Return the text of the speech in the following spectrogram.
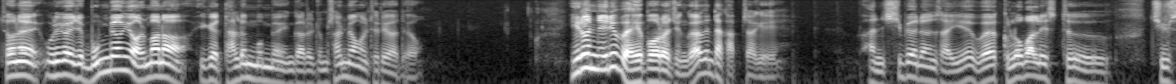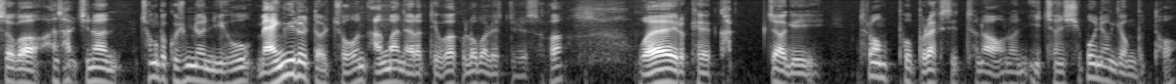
전에 우리가 이제 문명이 얼마나 이게 다른 문명인가를 좀 설명을 드려야 돼요. 이런 일이 왜 벌어진 거야? 근데 갑자기 한 10여 년 사이에 왜 글로벌리스트 질서가 한 사- 지난 1990년 이후 맹위를 떨쳐온 악마 내러티브와 글로벌리스트 질서가 왜 이렇게 갑자기 트럼프 브렉시트 나오는 2015년경부터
